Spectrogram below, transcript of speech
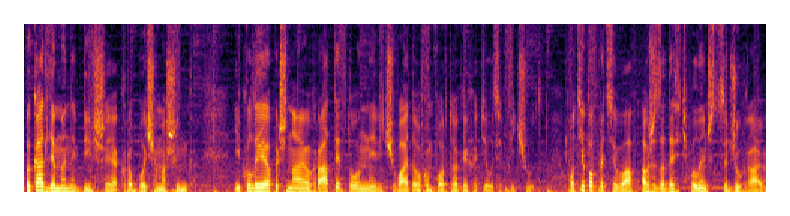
ПК для мене більше як робоча машинка. І коли я починаю грати, то не відчуваю того комфорту, який хотілося б відчути. От я попрацював, а вже за 10 хвилин сиджу граю.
